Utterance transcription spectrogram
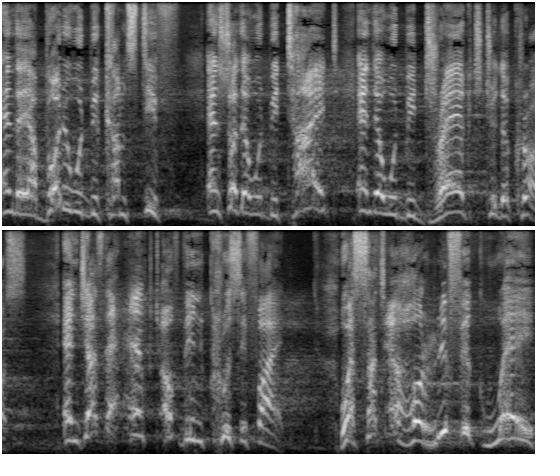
and their body would become stiff. And so they would be tied and they would be dragged to the cross. And just the act of being crucified was such a horrific way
